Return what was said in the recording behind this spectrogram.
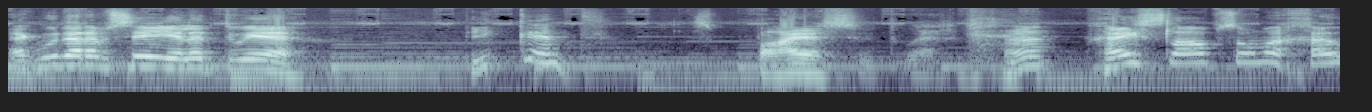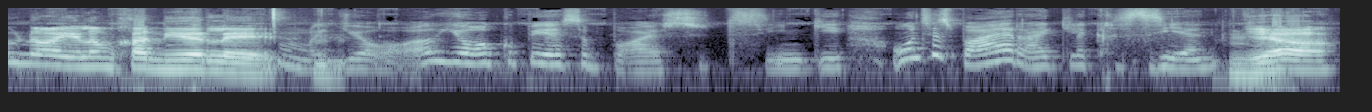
Ek moet daarom sê julle twee. Die kind is baie soet hoor. Hæ? Hy slaap sommer gou na jy hom gaan neerlê. Oh, ja, ou Jakobie is 'n baie soet seentjie. Ons is baie ryklik geseën. Ja,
